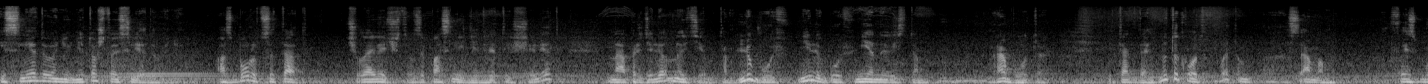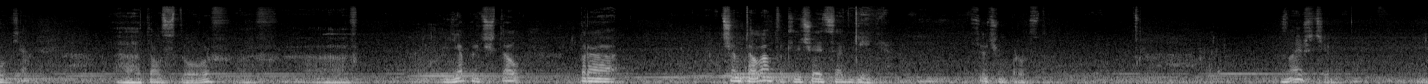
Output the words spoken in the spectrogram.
исследованию, не то что исследованию, а сбору цитат человечества за последние 2000 лет на определенную тему. Там любовь, не любовь, ненависть, там, работа и так далее. Ну так вот, в этом э, самом Фейсбуке э, Толстого э, я прочитал про чем талант отличается от гения. Все очень просто. Знаешь чем? Ну,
